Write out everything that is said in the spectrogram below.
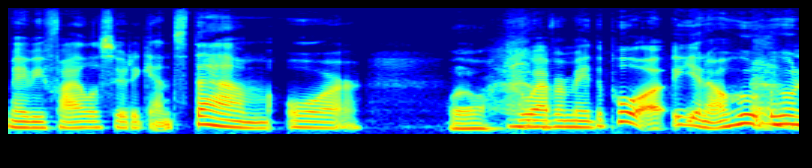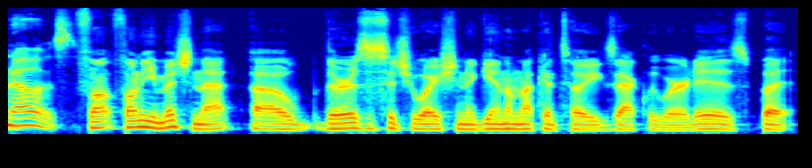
maybe file a suit against them or well whoever made the pool? You know who who knows? Funny you mentioned that. Uh, there is a situation again i'm not going to tell you exactly where it is but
